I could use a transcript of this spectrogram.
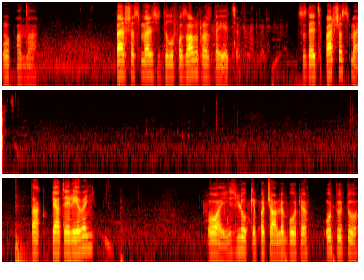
Опана. Перша смерть від дилофозавра, здається. Це здається перша смерть. Так, п'ятий рівень. Ой, злюки почали бути. У-ту-ту.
